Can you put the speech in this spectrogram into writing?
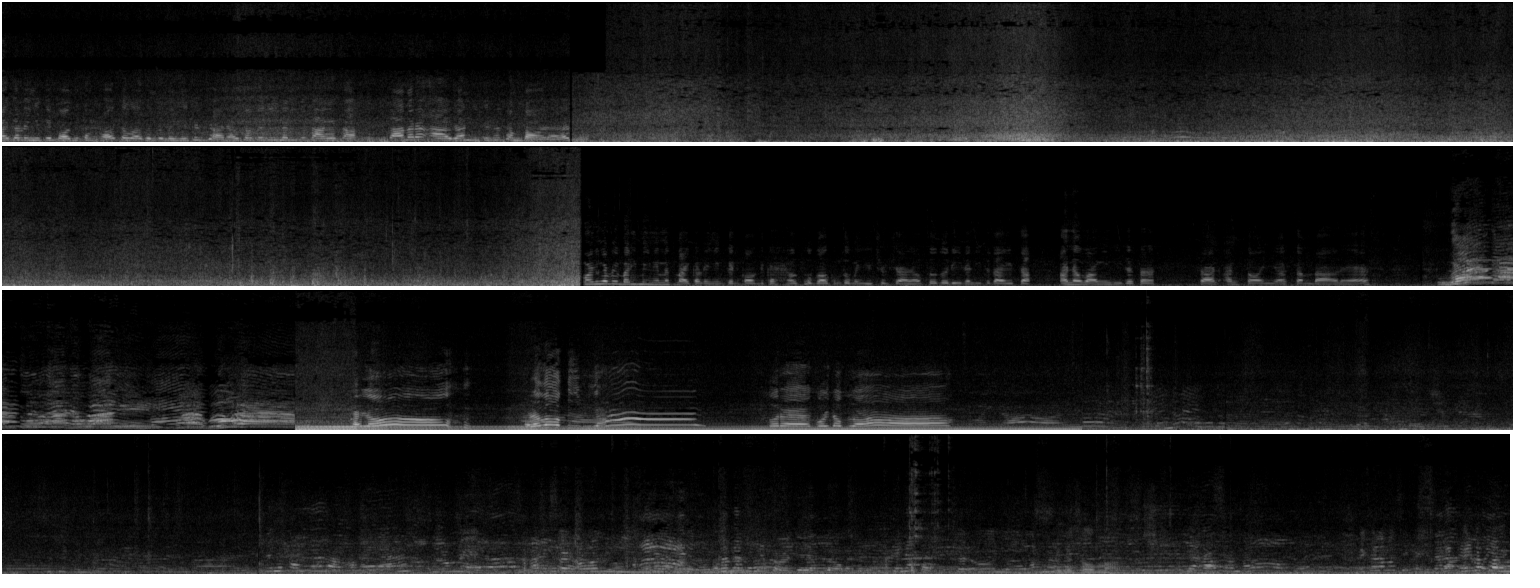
Michael and you can call me Kahal. So welcome to my YouTube channel. So today nandito tayo sa Camera Island dito sa Sambaras. Morning everybody, my name is Michael and you can call me Kahal. So welcome to my YouTube channel. So today nandito tayo sa Anawangin dito sa San Antonio, Zambales. Welcome to Anawangin! Mabuhay! Hello! Hello mga! Hi! Correct, for the vlog! Thank you so much. Kayo.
